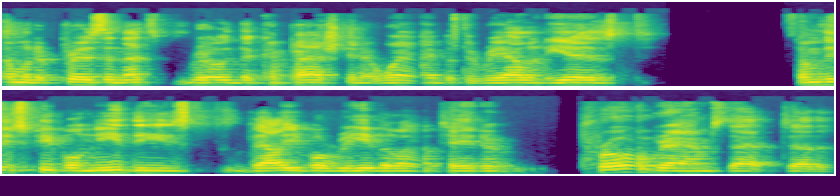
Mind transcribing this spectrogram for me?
someone to prison. That's really the compassionate way. But the reality is, some of these people need these valuable rehabilitative programs that uh,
